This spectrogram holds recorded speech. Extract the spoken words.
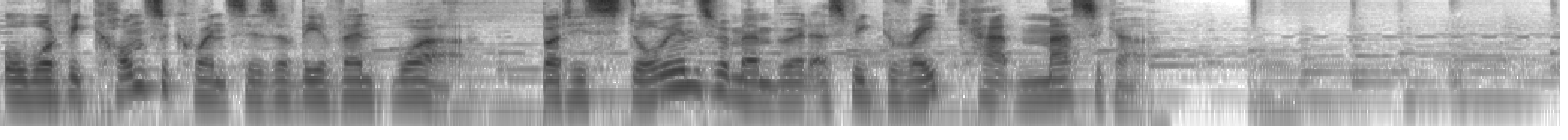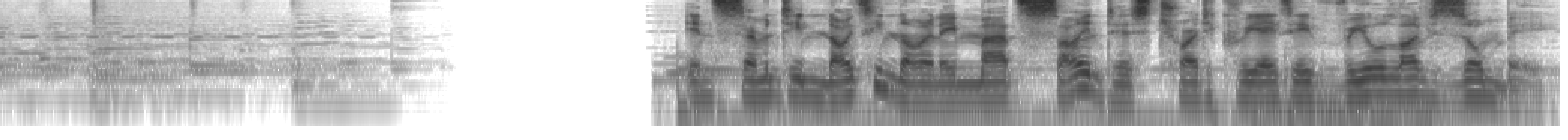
or what the consequences of the event were, but historians remember it as the Great Cat Massacre. In 1799, a mad scientist tried to create a real-life zombie.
